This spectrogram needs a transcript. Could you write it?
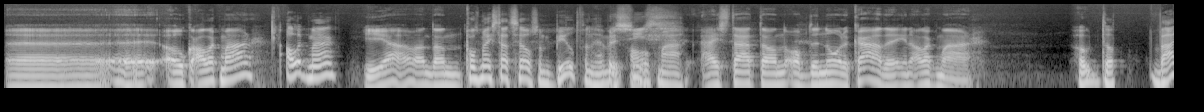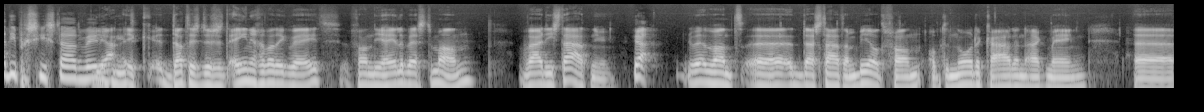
eh, eh, ook Alkmaar. Alkmaar. Ja, want dan Volgens mij staat zelfs een beeld van hem in. Alkmaar. Hij staat dan op de Noorderkade in Alkmaar. Oh, dat, waar die precies staat, weet ja, ik niet. ik, dat is dus het enige wat ik weet van die hele beste man, waar die staat nu. Ja, Want eh, daar staat een beeld van op de Noorderkade, naar ik meen. Eh,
